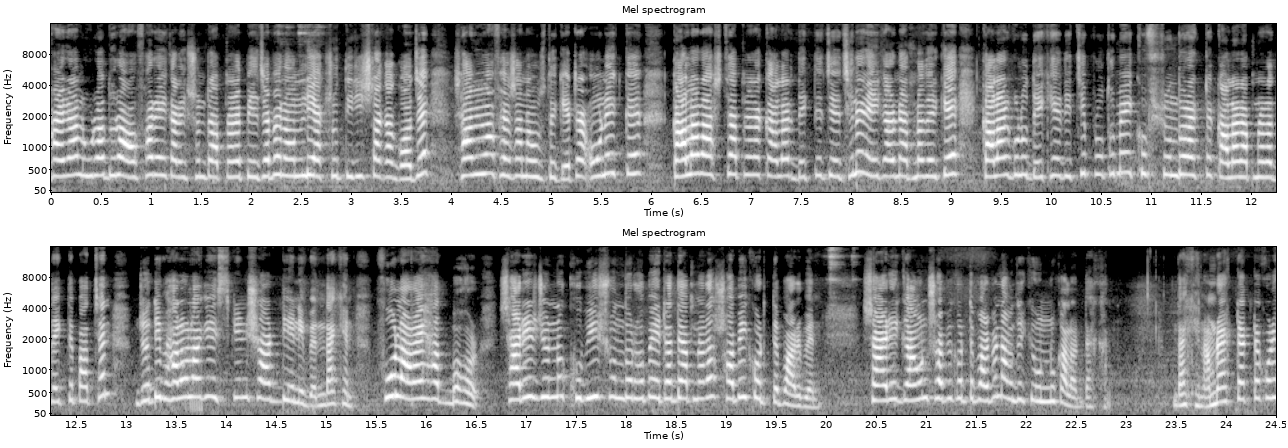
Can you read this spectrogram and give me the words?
ভাইরাল উড়াধুরা অফারে এই কালেকশনটা আপনারা পেয়ে যাবেন। অনলি একশো তিরিশ টাকা গজে শামিমা ফ্যাশন হাউস থেকে। এটা অনেক কালার আসছে, আপনারা কালার দেখতে চেয়েছিলেন। এই কারণে আপনাদেরকে কালারগুলো দেখিয়ে দিচ্ছি। প্রথমেই খুব সুন্দর একটা কালার আপনারা দেখতে পাচ্ছেন। যদি ভালো লাগে স্ক্রিনশট দিয়ে নেবেন। দেখেন ফুল আড়াই হাত বহর। শাড়ির জন্য খুবই সুন্দর হবে। এটাতে আপনারা সবই করতে পারবেন। শাড়ি গাউন সবই করতে পারবেন। আমাদেরকে অন্য কালার দেখান। দেখেন, আমরা একটা একটা করে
